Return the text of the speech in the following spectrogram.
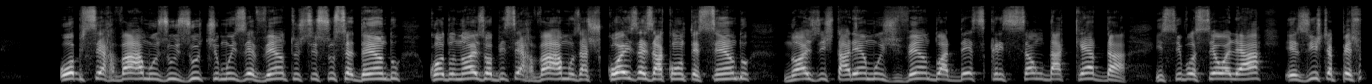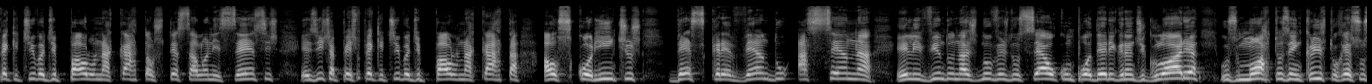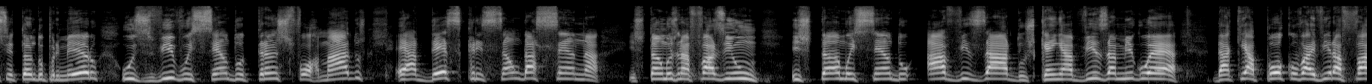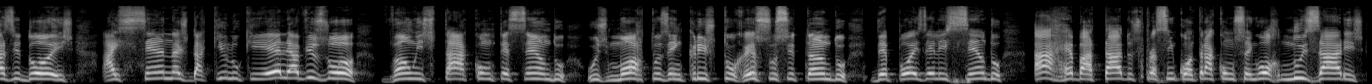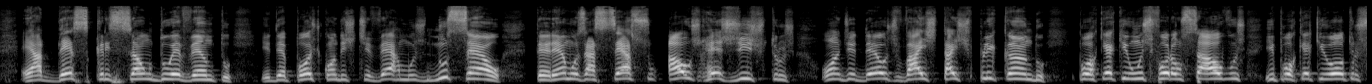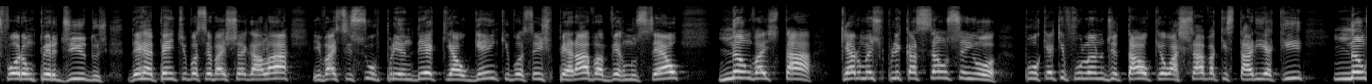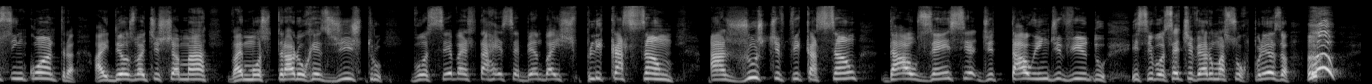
observarmos os últimos eventos se sucedendo, quando nós observarmos as coisas acontecendo, nós estaremos vendo a descrição da queda. E se você olhar, existe a perspectiva de Paulo na carta aos Tessalonicenses, existe a perspectiva de Paulo na carta aos Coríntios, descrevendo a cena. Ele vindo nas nuvens do céu com poder e grande glória, os mortos em Cristo ressuscitando primeiro, os vivos sendo transformados. É a descrição da cena. Estamos na fase 1. estamos sendo avisados. Quem avisa, amigo, é. Daqui a pouco vai vir a fase 2. As cenas daquilo que ele avisou vão estar acontecendo. Os mortos em Cristo ressuscitando, depois eles sendo arrebatados para se encontrar com o Senhor nos ares. É a descrição do evento. E depois, quando estivermos no céu, teremos acesso aos registros, onde Deus vai estar explicando por que, que uns foram salvos e por que, que outros foram perdidos. De repente você vai chegar lá e vai se surpreender que alguém que você esperava ver no céu não vai estar. Quero uma explicação, Senhor. Por que, que fulano de tal que eu achava que estaria aqui não se encontra? Aí Deus vai te chamar, vai mostrar o registro. Você vai estar recebendo a explicação, a justificação da ausência de tal indivíduo. E se você tiver uma surpresa,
